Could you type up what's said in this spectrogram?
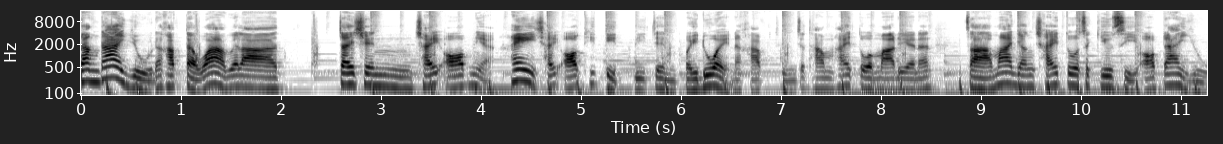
ยังได้อยู่นะครับ แต่ว่าเวลาใจเชนใช้ออฟเนี่ย ให้ใช้ออฟที่ติดรีเจนไปด้วยนะครับ ถึงจะทำให้ตัวมาเรียนั้น สามารถยังใช้ตัวสกิล4ออฟได้อยู่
